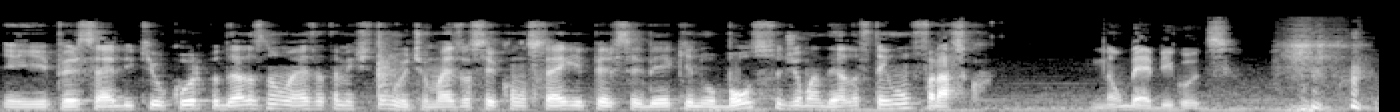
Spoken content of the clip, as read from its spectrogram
E percebe que o corpo delas não é exatamente tão útil, mas você consegue perceber que no bolso de uma delas tem um frasco. Não bebe, Goods.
